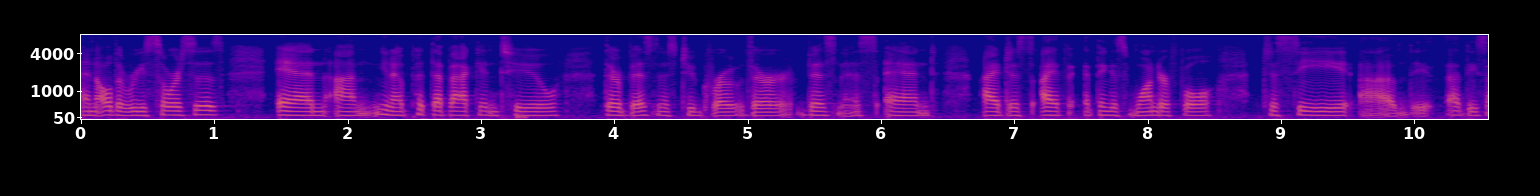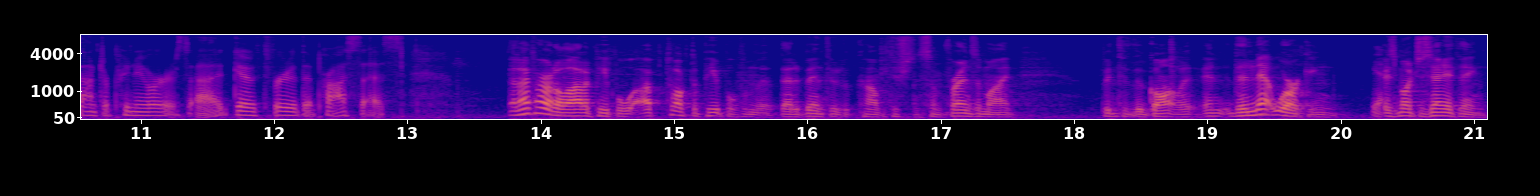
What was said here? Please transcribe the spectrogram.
and all the resources and um, you know put that back into their business to grow their business and I just I, th- I think it's wonderful to see uh, the, uh, these entrepreneurs uh, go through the process. And I've heard a lot of people, I've talked to people from the, that have been through the competition, some friends of mine, been through the gauntlet, and the networking, Yeah. as much as anything.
